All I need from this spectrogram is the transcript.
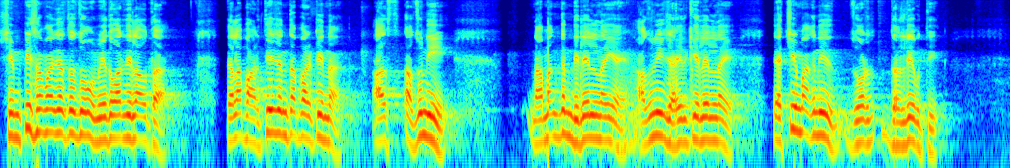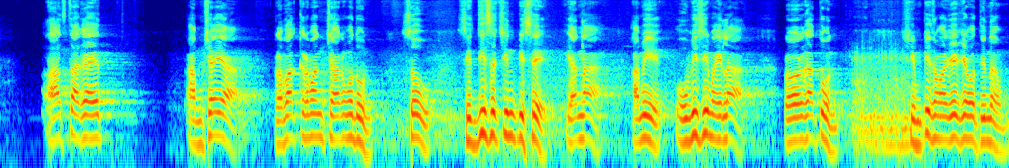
शिंपी समाजाचा जो उमेदवार दिला होता त्याला भारतीय जनता पार्टीनं आज अजूनही नामांकन दिलेलं नाही आहे अजूनही जाहीर केलेलं नाही त्याची मागणी जोर धरली होती. आज तागायत आमच्या या प्रभाग क्रमांक चारमधून सौ सिद्धी सचिन पिसे यांना आम्ही ओ बी सी महिला प्रवर्गातून शिंपी समाजाच्या वतीनं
